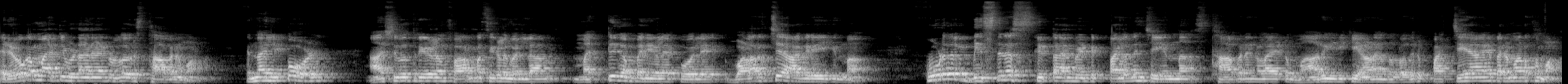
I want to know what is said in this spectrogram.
രോഗം മാറ്റി വിടാനായിട്ടുള്ള ഒരു സ്ഥാപനമാണ്. എന്നാൽ ഇപ്പോൾ ആശുപത്രികളും ഫാർമസികളും എല്ലാം മറ്റ് കമ്പനികളെ പോലെ വളർച്ച ആഗ്രഹിക്കുന്ന കൂടുതൽ ബിസിനസ് കിട്ടാൻ വേണ്ടി പലതും ചെയ്യുന്ന സ്ഥാപനങ്ങളായിട്ട് മാറിയിരിക്കുകയാണ് എന്നുള്ളത് ഒരു പച്ചയായ പരമാർത്ഥമാണ്.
